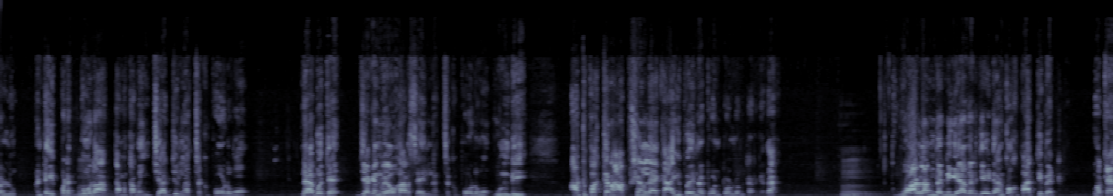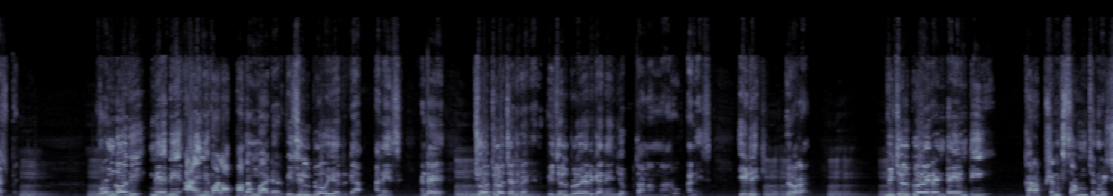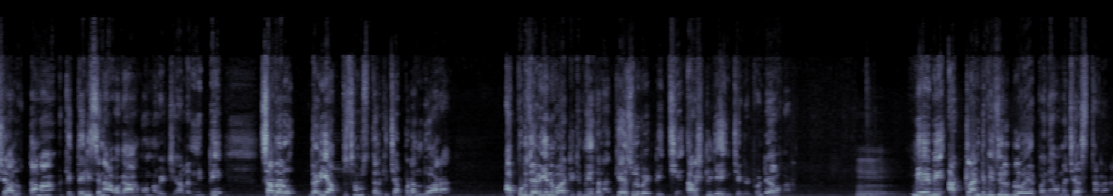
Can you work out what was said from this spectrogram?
వాళ్ళు. అంటే ఇప్పటికి కూడా తమ తమ ఇన్ఛార్జీలు నచ్చకపోవడము లేకపోతే జగన్ వ్యవహార శైలి నచ్చకపోవడము ఉండి అటు పక్కన ఆప్షన్ లేక ఆగిపోయినటువంటి వాళ్ళు ఉంటారు కదా. వాళ్ళందరినీ గ్యాదర్ చేయడానికి ఒక పార్టీ బెటర్ ఒక ఆస్పెక్ట్ రెండోది మేబీ ఆయన వాళ్ళ పదం వాడారు విజిల్ బ్లోయర్గా అనేసి. అంటే జ్యోతిలో చదివాను నేను విజిల్ బ్లోయర్గా నేను చెప్తానన్నారు అనేసి. ఈడీకి వివరాలు. విజిల్ బ్లోయర్ అంటే ఏంటి? కరప్షన్కి సంబంధించిన విషయాలు తనకి తెలిసిన అవగాహన ఉన్న విషయాలన్నింటినీ సదరు దర్యాప్తు సంస్థలకి చెప్పడం ద్వారా అప్పుడు జరిగిన వాటి మీదన కేసులు పెట్టించి అరెస్టులు చేయించేటటువంటి వ్యవహారం. మేబీ అట్లాంటి విజిల్ బ్లోయర్ పని ఏమన్నా చేస్తారా?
